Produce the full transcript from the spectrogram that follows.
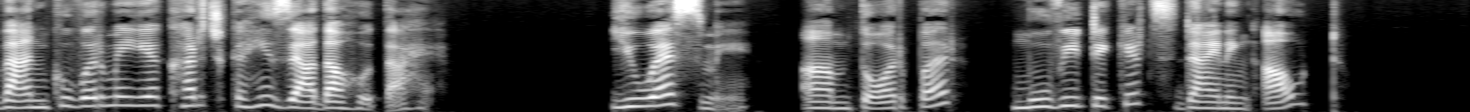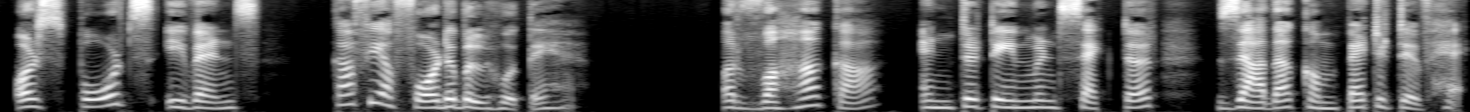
वैंकूवर में यह खर्च कहीं ज़्यादा होता है। यूएस में आमतौर पर मूवी टिकट्स, डाइनिंग आउट और स्पोर्ट्स इवेंट्स काफ़ी अफोर्डेबल होते हैं और वहाँ का एंटरटेनमेंट सेक्टर ज़्यादा कॉम्पेटिटिव है,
